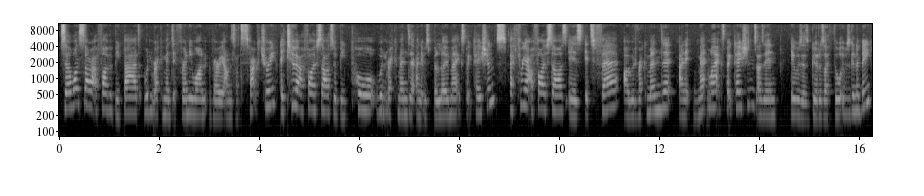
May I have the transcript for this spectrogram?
So a one star out of five would be bad, wouldn't recommend it for anyone, very unsatisfactory. A two out of five stars would be poor, wouldn't recommend it and it was below my expectations. A three out of five stars is it's fair, I would recommend it and it met my expectations as in it was as good as I thought it was going to be.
